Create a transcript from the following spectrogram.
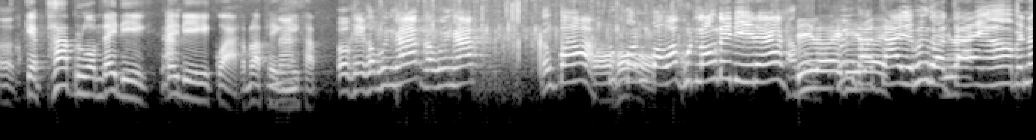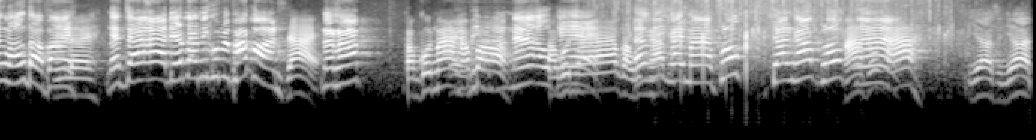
เออ เก็บภาพรวมได้ดีได้ดีกว่าสำหรับเพลงนี้ครับ โอเค ขอบคุณครับ ขอบคุณครับ น้องปอ โอ้โห ทุกคนบอกว่าคุณร้องได้ดีนะดีเลย อย่าเพิ่ดีงถเลอดย ใจอย่าเพิ่งถอดใจ เออ เป็นนักร้องต่อไป ดีเลยนะจ๊ะอะเดี๋ยวตอนนี้คุณไปพักก่อนได้ นะครับขอบคุณมากน้องปอนะโอขอบเคคุณครับ ขอบคุณคแล้รัวบมีใครมาฟลุกเชิญครับฟลุกมา มาพวกมาสุดยอดสุดยอด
